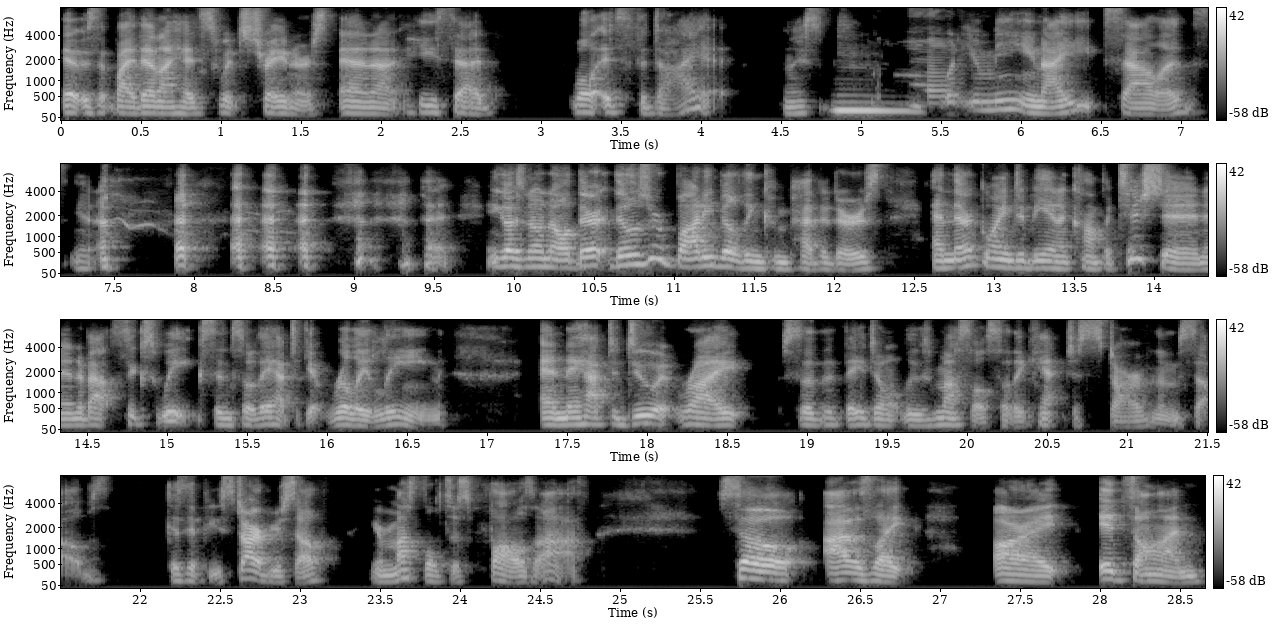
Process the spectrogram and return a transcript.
it was by then I had switched trainers. And uh, he said, Well, it's the diet. And I said, mm. What do you mean? I eat salads, you know. he goes, no, no, those are bodybuilding competitors, and they're going to be in a competition in about six weeks, and so they have to get really lean, and they have to do it right so that they don't lose muscle, so they can't just starve themselves. Because if you starve yourself, your muscle just falls off. So I was like, all right, it's on.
